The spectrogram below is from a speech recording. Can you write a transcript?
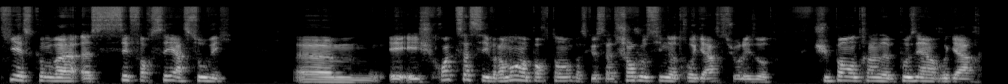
qui est-ce qu'on va s'efforcer à sauver. Euh, et, je crois que ça, c'est vraiment important parce que ça change aussi notre regard sur les autres. Je suis pas en train de poser un regard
